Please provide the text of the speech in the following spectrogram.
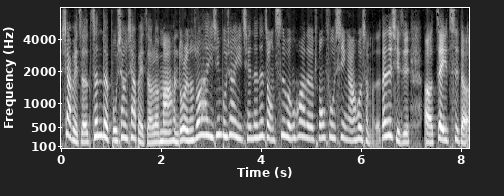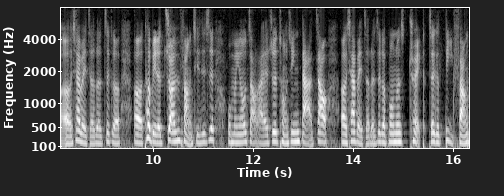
下北泽真的不像下北泽了吗？很多人都说啊，已经不像以前的那种次文化的丰富性啊，或什么但是其实呃，这一次的呃夏北泽的这个呃特别的专访，其实是我们有找来，就是重新打造呃夏北泽的这个 bonus track 这个地方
